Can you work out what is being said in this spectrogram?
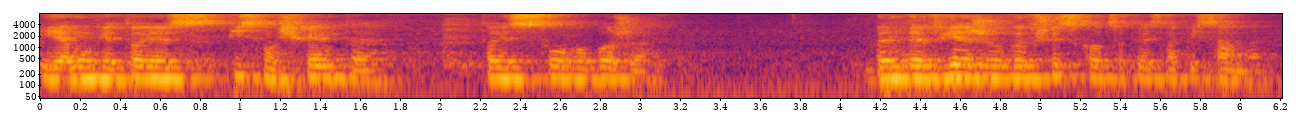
i ja mówię, to jest Pismo Święte, to jest Słowo Boże. Będę wierzył we wszystko, co tu jest napisane.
